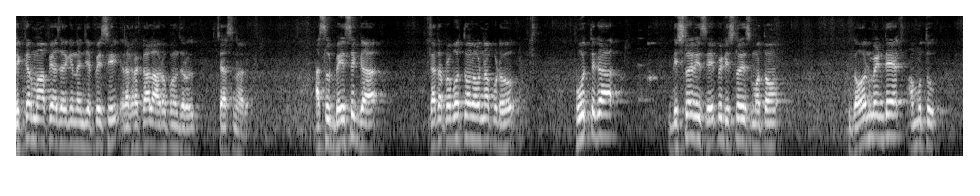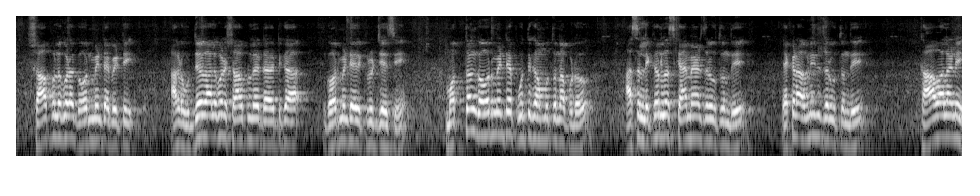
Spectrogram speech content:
లిక్కర్ మాఫియా జరిగిందని చెప్పేసి రకరకాల ఆరోపణలు జరుగు చేస్తున్నారు. అసలు బేసిక్గా గత ప్రభుత్వంలో ఉన్నప్పుడు పూర్తిగా డిస్టిలరీస్ ఏపీ డిస్టిలరీస్ మొత్తం గవర్నమెంటే అమ్ముతూ షాపులు కూడా గవర్నమెంటే పెట్టి అక్కడ ఉద్యోగాలు కూడా షాపులే డైరెక్ట్గా గవర్నమెంటే రిక్రూట్ చేసి మొత్తం గవర్నమెంటే పూర్తిగా అమ్ముతున్నప్పుడు అసలు లిక్కర్లో స్కామ్ యాడ్ జరుగుతుంది ఎక్కడ అవినీతి జరుగుతుంది కావాలని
